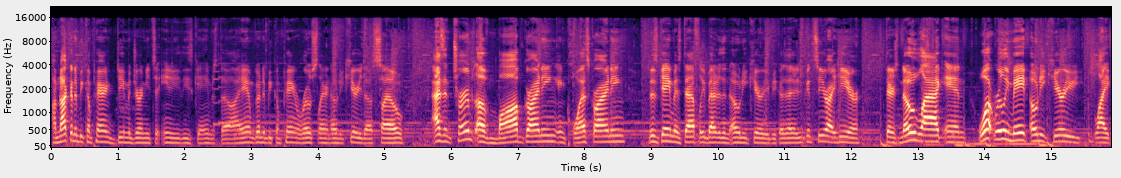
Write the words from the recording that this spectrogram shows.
I'm not going to be comparing Demon Journey to any of these games, though. I am going to be comparing Ro-Slayer and Onikiri, though. So as in terms of mob grinding and quest grinding, this game is definitely better than Onikiri because as you can see right here, there's no lag, and what really made Onikiri, like,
